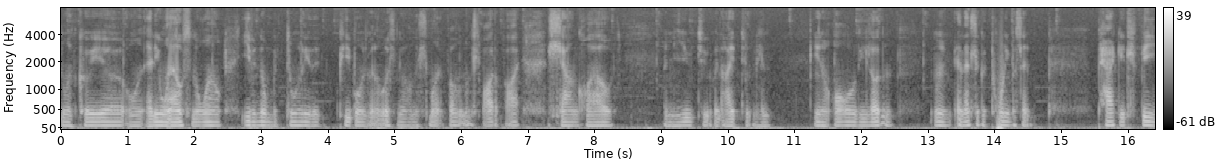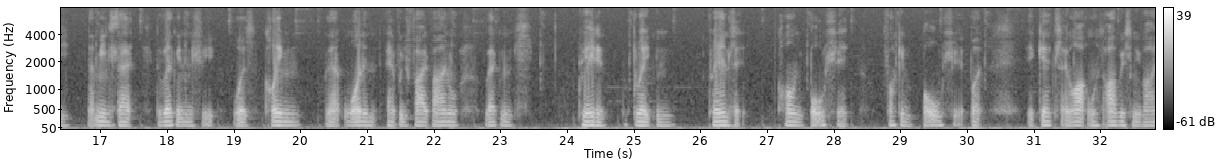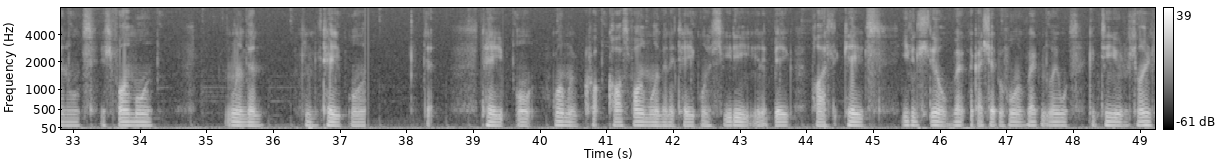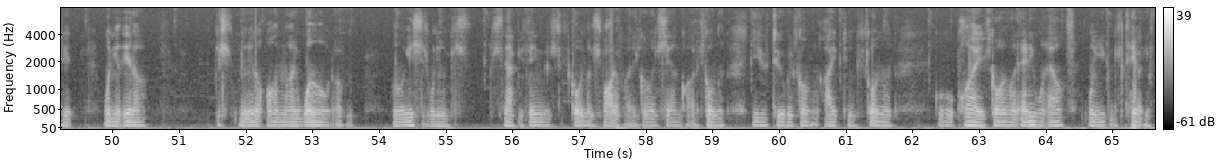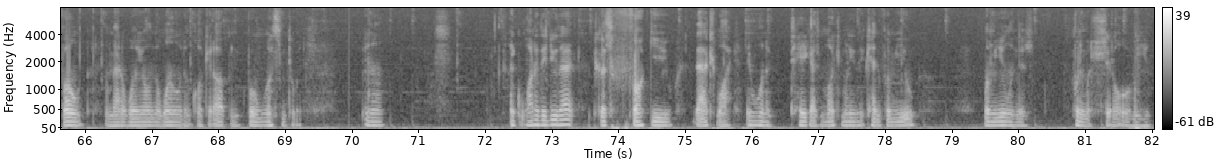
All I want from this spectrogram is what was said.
North Korea or anyone else in the world, even though majority of the people are gonna listen on the smartphone, on Spotify, SoundCloud, and YouTube and iTunes and you know all these other, um, and that's like a twenty percent package fee. That means that the record industry was claiming that one in every five vinyl records created break in transit, calling bullshit, fucking bullshit. But it gets a lot worse. Obviously, vinyl is far more than tape or tape or one cost far more than a tape or a CD in a big plastic case even still, like I said before, record labels continue to charge it when you're in a just in an online world of releases when you just snap your fingers. It's going on Spotify, it's going on SoundCloud, it's going on YouTube, it's going on iTunes, it's going on Google Play, it's going on anyone else when you can just take out your phone, no matter where you're in the world, and look it up and boom, listen to it. You know? Like, why do they do that? Because fuck you. That's why they want to take as much money they can from you, from you, and just pretty much shit all over you.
